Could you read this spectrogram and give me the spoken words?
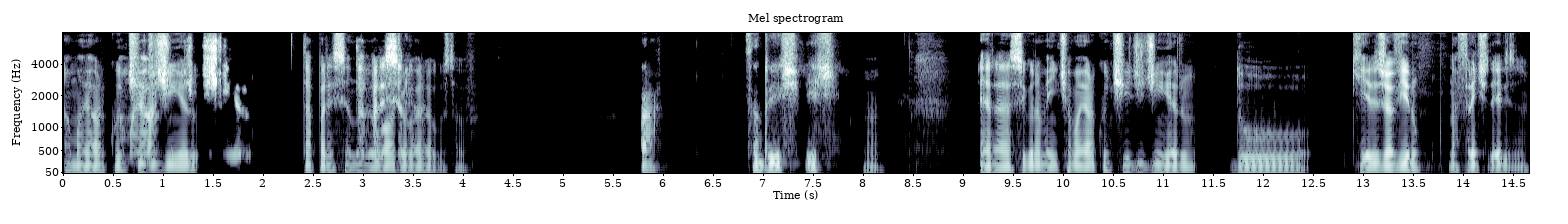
a maior quantia de dinheiro. Tá aparecendo no meu áudio agora, Gustavo. Ah. Sanduíche. Ixi. Era seguramente a maior quantia de dinheiro do que eles já viram na frente deles, né?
